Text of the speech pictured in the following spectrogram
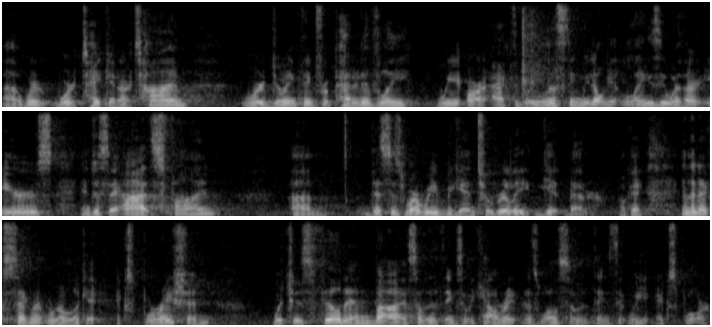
Uh, we're, we're taking our time. We're doing things repetitively. We are actively listening. We don't get lazy with our ears and just say, ah, it's fine. Um, this is where we begin to really get better. Okay? In the next segment, we're going to look at exploration, which is filled in by some of the things that we calibrate as well as some of the things that we explore.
